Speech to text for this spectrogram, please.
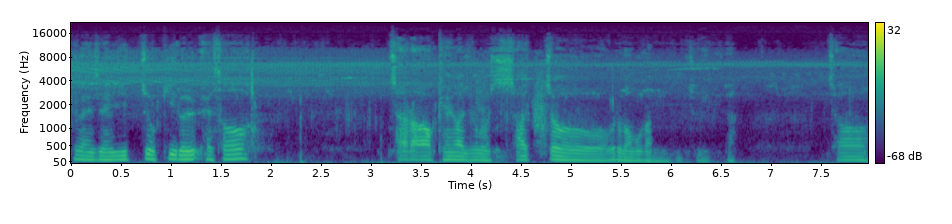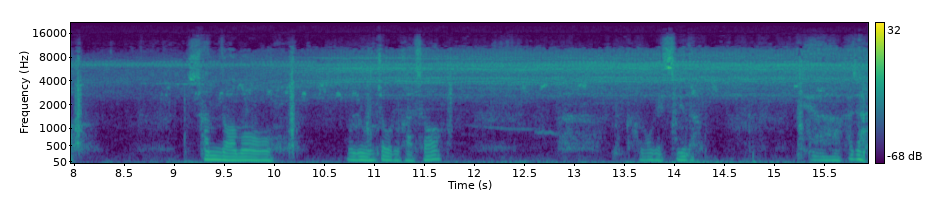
제가 이제 이쪽 길을 해서 저렇게 해가지고 저쪽으로 넘어가는 중입니다. 저 산 넘어 오른쪽으로 가서 가보겠습니다. 야, 가자.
